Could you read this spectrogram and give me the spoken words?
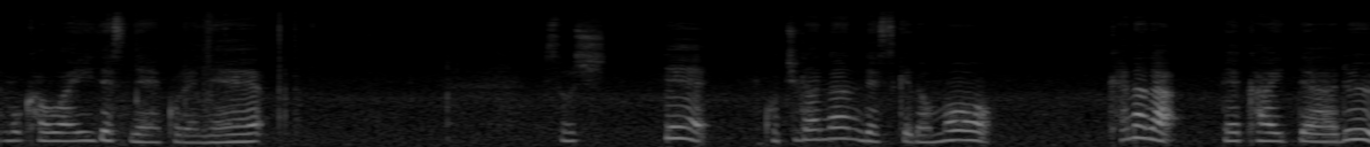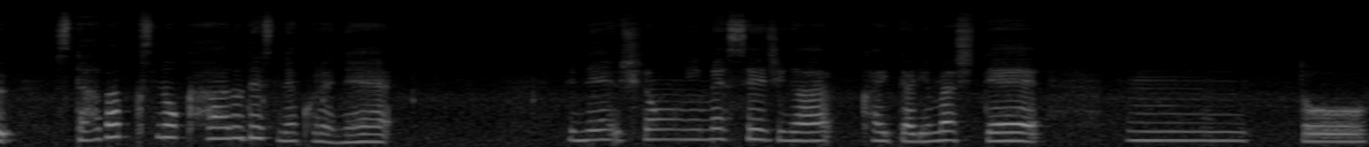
でもかわいいですね、これね。そして、こちらなんですけども、カナダで書いてあるスターバックスのカードですね、これね。でね、後ろにメッセージが書いてありまして、うーんと、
